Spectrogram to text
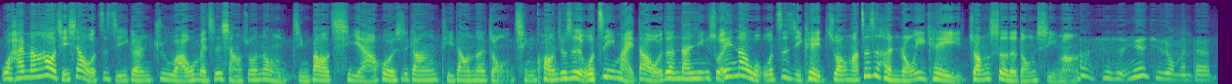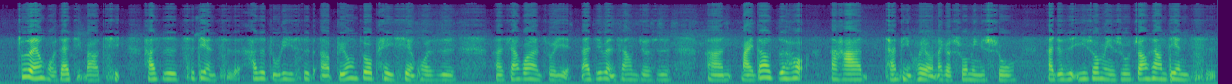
我还蛮好奇，像我自己一个人住啊，我每次想说那种警报器啊，或者是刚刚提到那种情况，就是我自己买到，我就很担心说，哎，那我我自己可以装吗？这是很容易可以装设的东西吗？嗯，是是，因为其实我们的住宅火灾警报器，它是吃电池的，它是独立式的，呃，不用做配线或者是呃相关的作业，那基本上就是嗯买到之后，那它产品会有那个说明书。那就是一说明书装上电池，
